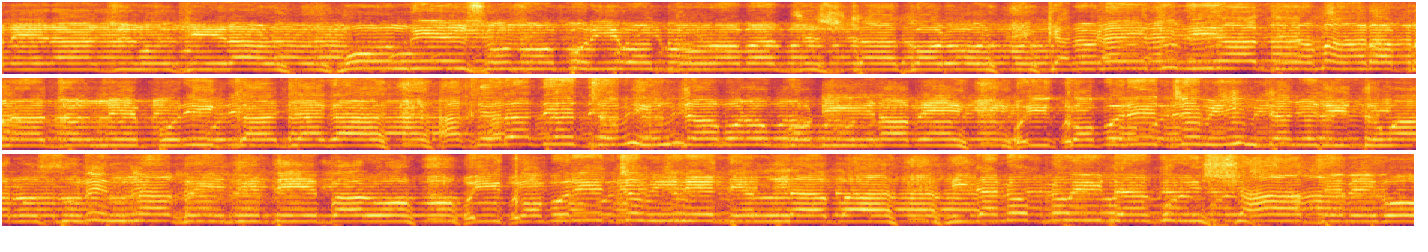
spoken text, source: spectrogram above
জওয়ানেরা যুবকেরা মন দিয়ে শোনো, পরিবর্তন আবার চেষ্টা করো। কেননা এই দুনিয়াতে আমার আপনার জন্য পরীক্ষা জায়গা। আখেরাতের জমিনটা বড় কঠিন হবে। ওই কবরের জমিনটা যদি তোমার রসুলের না হয়ে যেতে পারো, ওই কবরের জমিনে দেল্লা বা নিরানব্বইটা করে সাপ দেবে গো।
